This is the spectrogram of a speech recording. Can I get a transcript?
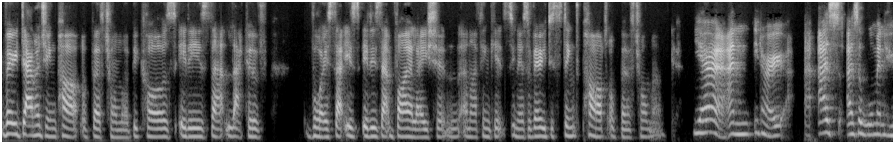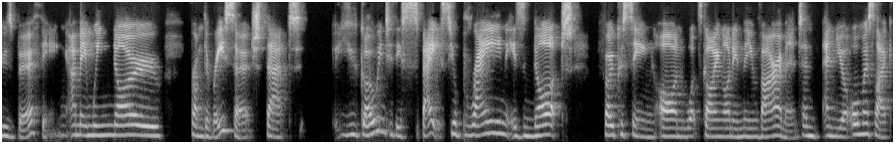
very damaging part of birth trauma because it is that lack of voice that is it is that violation and i think it's you know it's a very distinct part of birth trauma yeah, and you know, as as a woman who's birthing, I mean, we know from the research that you go into this space, your brain is not focusing on what's going on in the environment and and you're almost like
